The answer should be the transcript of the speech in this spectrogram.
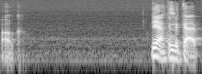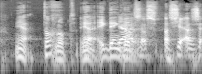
ook. ja, In de Kuip. ja, Toch? klopt. Ja, ik denk ja, dat... als, als, als je als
